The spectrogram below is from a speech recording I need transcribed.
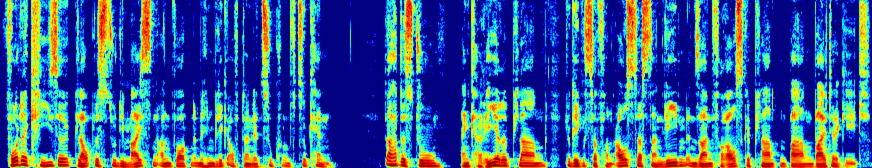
Vor der Krise glaubtest du die meisten Antworten im Hinblick auf deine Zukunft zu kennen. Da hattest du einen Karriereplan, du gingst davon aus, dass dein Leben in seinen vorausgeplanten Bahnen weitergeht.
